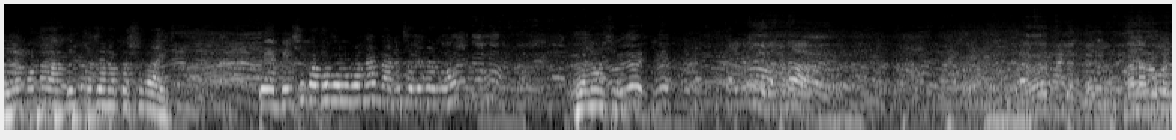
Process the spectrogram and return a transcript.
এটার মতো দুঃখজনক নাই তো বেশি কথা বলব না, গানে চলে যাব। ধন্যবাদ না না বলবেন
